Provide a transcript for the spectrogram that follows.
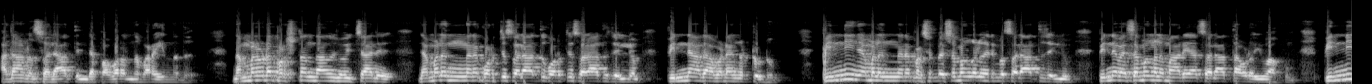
അതാണ് സ്വലാത്തിന്റെ പവർ എന്ന് പറയുന്നത്. നമ്മളുടെ പ്രശ്നം എന്താന്ന് ചോദിച്ചാൽ നമ്മൾ ഇങ്ങനെ കുറച്ച് സ്വലാത്ത് കുറച്ച് സ്വലാത്ത് ചെല്ലും പിന്നെ അത് അവിടെ അങ്ങോട്ട് ഇടും പിന്നെ നമ്മൾ ഇങ്ങനെ പ്രശ്ന വിഷമങ്ങൾ വരുമ്പോൾ സ്വലാത്ത് ചെല്ലും പിന്നെ വിഷമങ്ങൾ മാറിയാൽ സ്വലാത്ത് അവിടെ ഒഴിവാക്കും. പിന്നെ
